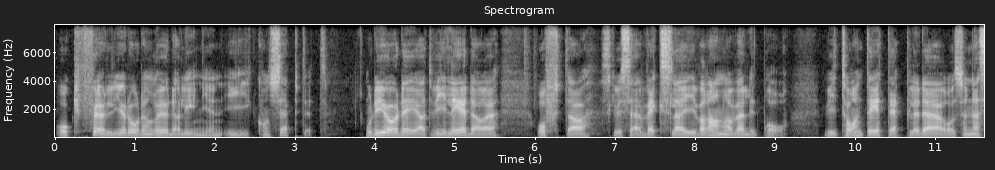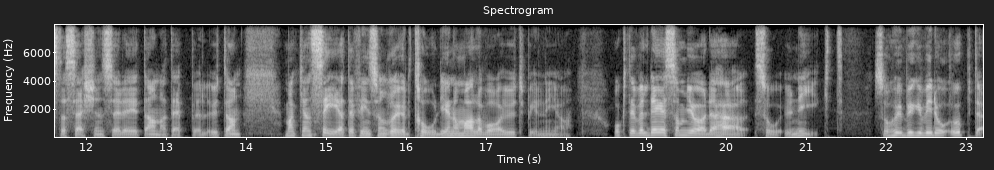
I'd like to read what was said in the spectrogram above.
och följer då den röda linjen i konceptet. Och det gör det att vi ledare ofta, ska vi säga, växlar i varandra väldigt bra. Vi tar inte ett äpple där och så nästa session så är det ett annat äpple, utan man kan se att det finns en röd tråd genom alla våra utbildningar. Och det är väl det som gör det här så unikt. Så hur bygger vi då upp det?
